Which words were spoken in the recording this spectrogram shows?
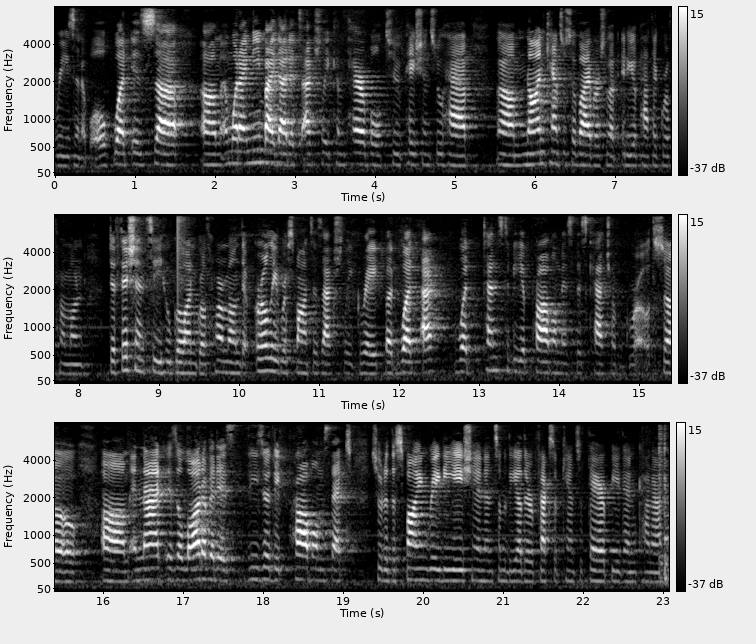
reasonable. What is, uh, um, and what I mean by that, it's actually comparable to patients who have um, non-cancer survivors who have idiopathic growth hormone deficiency who go on growth hormone, the early response is actually great. But what what tends to be a problem is this catch-up growth. So, um, and that is a lot of it is these are the problems that sort of the spine radiation and some of the other effects of cancer therapy then kind of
